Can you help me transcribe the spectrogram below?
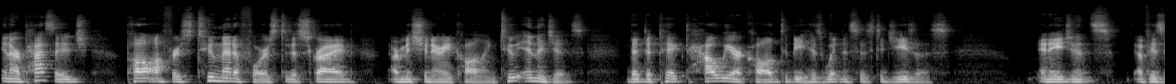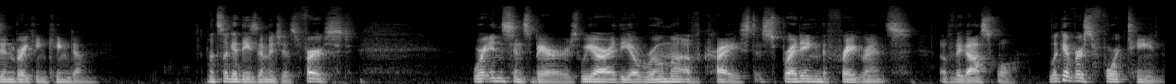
in our passage, Paul offers two metaphors to describe our missionary calling, two images that depict how we are called to be his witnesses to Jesus and agents of his inbreaking kingdom. Let's look at these images. First, we're incense bearers. We are the aroma of Christ, spreading the fragrance of the gospel. Look at verse 14.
